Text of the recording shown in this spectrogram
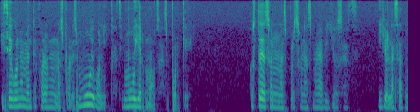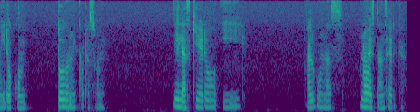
Y seguramente fueron unas flores muy bonitas y muy hermosas porque ustedes son unas personas maravillosas y yo las admiro con todo mi corazón. Y las quiero y algunas no están cerca.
